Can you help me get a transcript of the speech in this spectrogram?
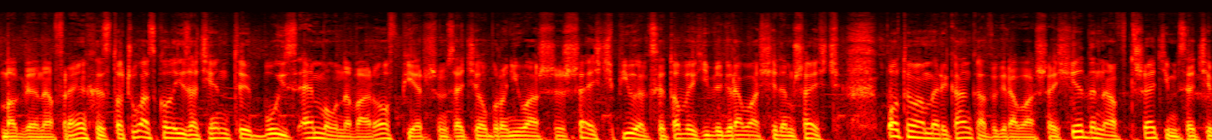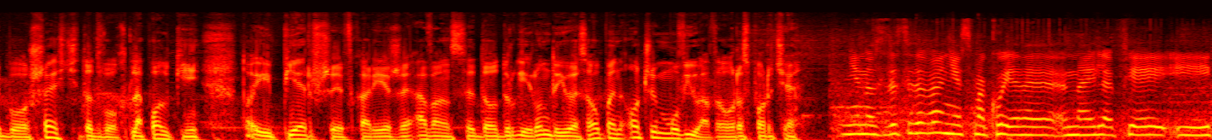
Magdalena Fręch stoczyła z kolei zacięty bój z Emmą Navarro. W pierwszym secie obroniła aż 6 piłek setowych i wygrała 7-6. Potem Amerykanka wygrała 6-1, a w trzecim secie było 6-2 dla Polski. Polki. To jej pierwszy w karierze awans do drugiej rundy US Open, o czym mówiła w Eurosporcie. Nie no, zdecydowanie smakuje najlepiej i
